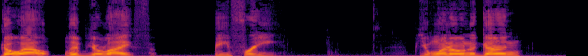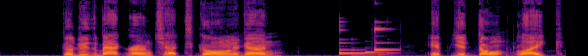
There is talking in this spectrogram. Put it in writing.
Go out, live your life, be free. If you want to own a gun, go do the background checks, go own a gun. If you don't like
